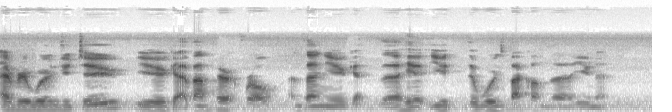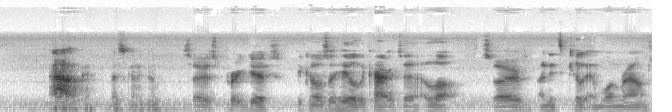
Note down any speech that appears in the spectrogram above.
every wound you do, you get a vampiric roll, and then you get the heal, you the wounds back on the unit. Ah, okay, that's kind of cool. So it's pretty good. You can also heal the character a lot. So I need to kill it in one round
